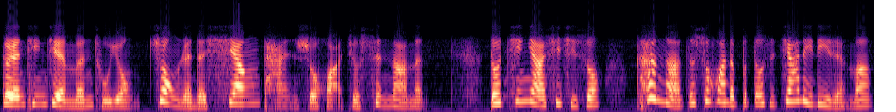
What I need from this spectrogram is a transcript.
个人听见门徒用众人的相谈说话，就甚纳闷，都惊讶稀奇，说：“看呐，这说话的不都是加利利人吗？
